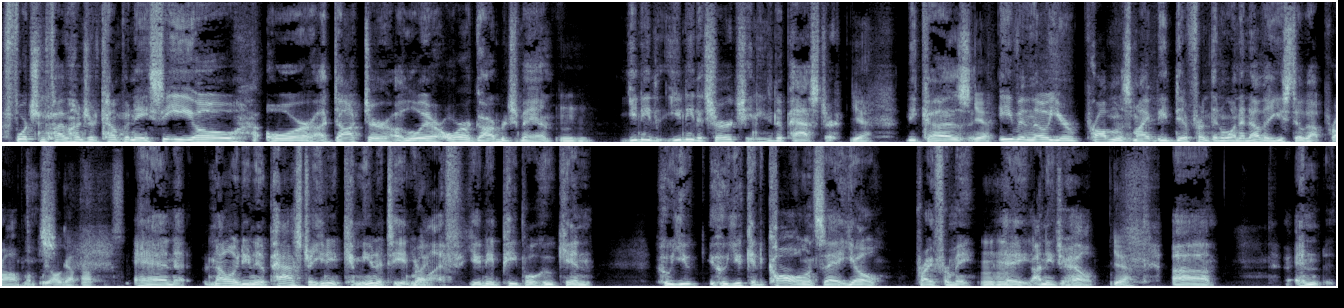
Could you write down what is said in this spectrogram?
Fortune 500 company CEO or a doctor, a lawyer, or a garbage man, hmm you need you need a church and you need a pastor yeah because Yeah. even though your problems might be different than one another, you still got problems. we all got problems And not only do you need a pastor, you need community in your Right. life. You need people who can, who you, who you can call and say, yo, pray for me. Mhm. Hey, I need your help. yeah Uh, and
